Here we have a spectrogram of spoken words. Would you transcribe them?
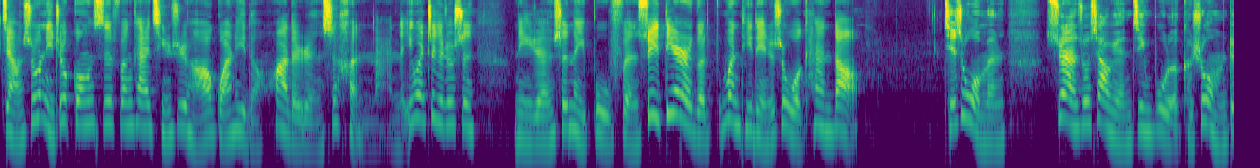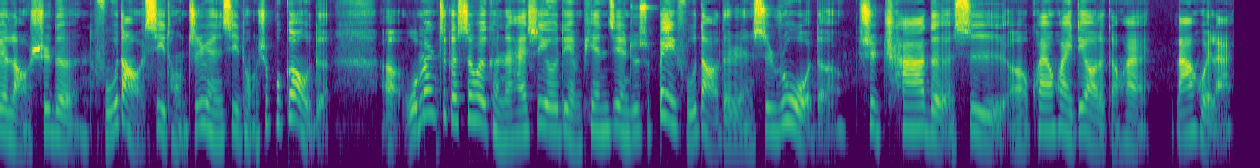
讲说你就公司分开、情绪好好管理的话的人是很难的，因为这个就是你人生的一部分。所以第二个问题点就是，我看到其实我们虽然说校园进步了，可是我们对老师的辅导系统、支援系统是不够的。呃，我们这个社会可能还是有点偏见，就是被辅导的人是弱的，是差的，是呃快要坏掉的，赶快拉回来。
